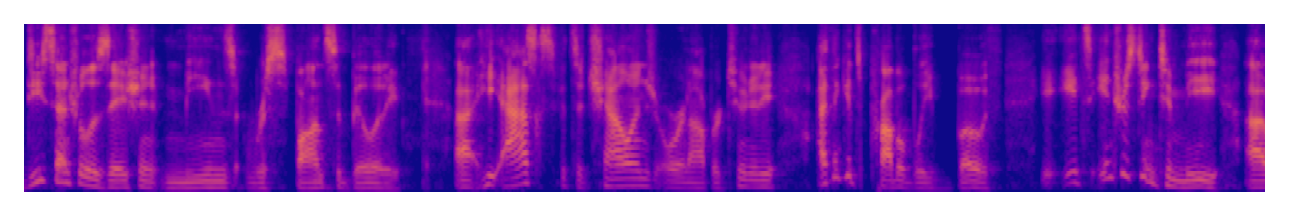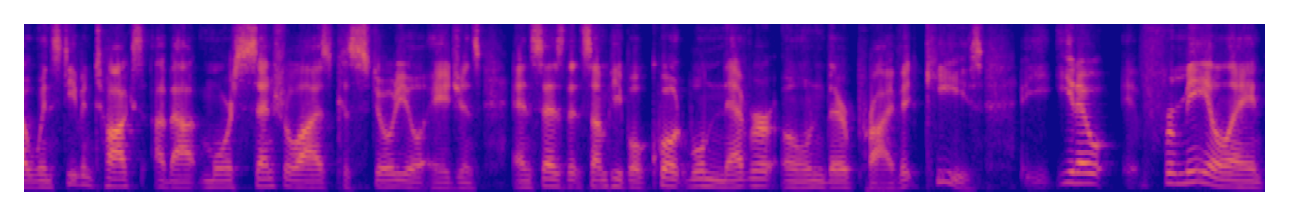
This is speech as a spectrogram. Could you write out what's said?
decentralization means responsibility. Uh, he asks if it's a challenge or an opportunity. I think it's probably both. It's interesting to me uh, when Stephen talks about more centralized custodial agents and says that some people, quote, will never own their private keys. You know, for me, Elaine,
